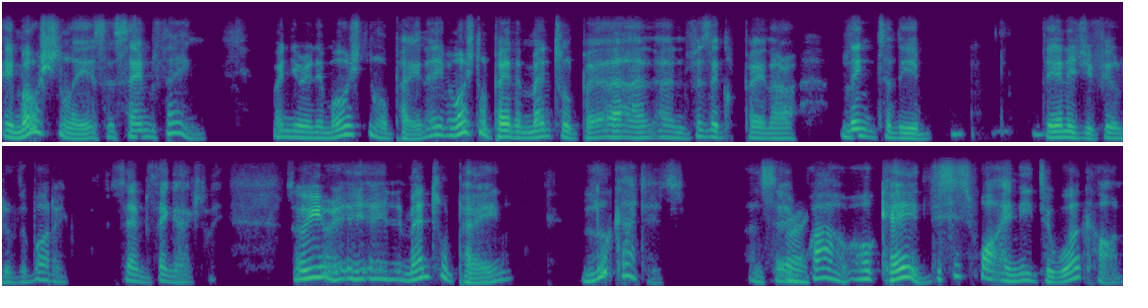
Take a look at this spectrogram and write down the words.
emotionally, it's the same thing. When you're in emotional pain, emotional pain and mental pain uh, and, and physical pain are linked to the the energy field of the body. Same thing, actually. So you're in mental pain, look at it and say, right. wow, okay, this is what I need to work on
